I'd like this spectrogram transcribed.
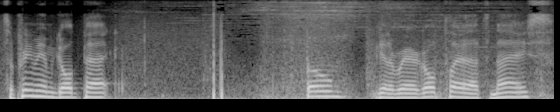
It's a premium gold pack. Boom. Get a rare gold player, that's nice.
